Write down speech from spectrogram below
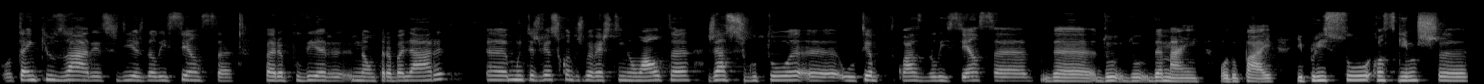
ou têm que usar esses dias da licença para poder não trabalhar, Uh, muitas vezes quando os bebés tinham alta já se esgotou uh, o tempo de quase de licença da, do, do, da mãe ou do pai. E por isso conseguimos uh,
